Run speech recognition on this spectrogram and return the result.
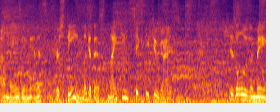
Amazing. And it's pristine. Look at this. 1962, guys. Is older than me.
